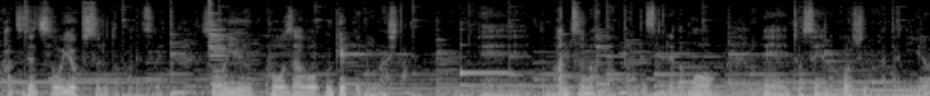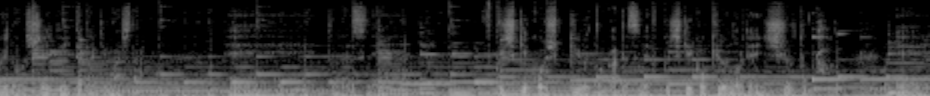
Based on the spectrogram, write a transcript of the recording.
滑舌を良くするとかですね。そういう講座を受けてみました、えーと、マンツーマンだったんですけれども、えー、女性の講師の方にいろいろ教えていただきました。えー、とですね腹式呼吸とかですね腹式呼吸の練習とか、え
